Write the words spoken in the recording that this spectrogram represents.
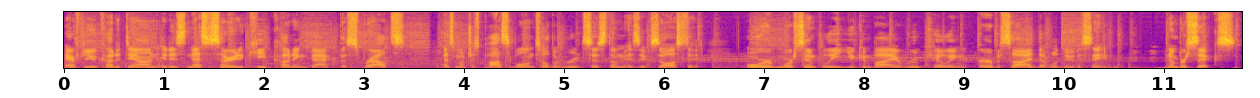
After you cut it down, it is necessary to keep cutting back the sprouts as much as possible until the root system is exhausted. Or more simply, you can buy a root killing herbicide that will do the same. Number 6.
